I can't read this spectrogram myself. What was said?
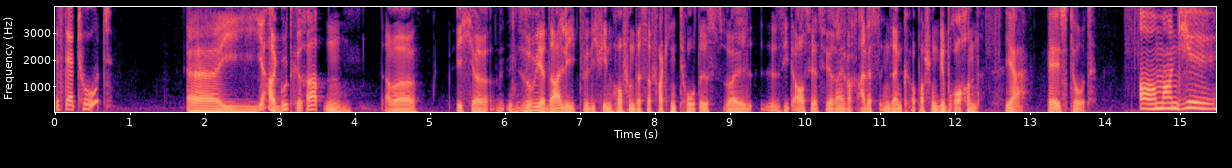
Ist er tot? Äh, ja, gut geraten. Aber ich, äh, so wie er da liegt, würde ich für ihn hoffen, dass er fucking tot ist, weil es sieht aus, wie als wäre einfach alles in seinem Körper schon gebrochen. Ja, er ist tot. Oh mon Dieu.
